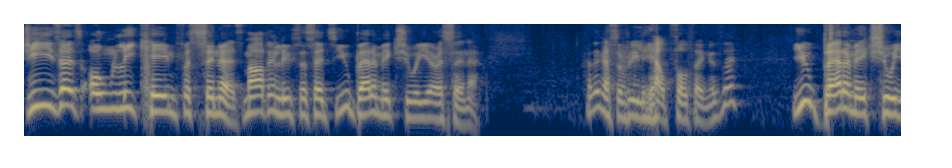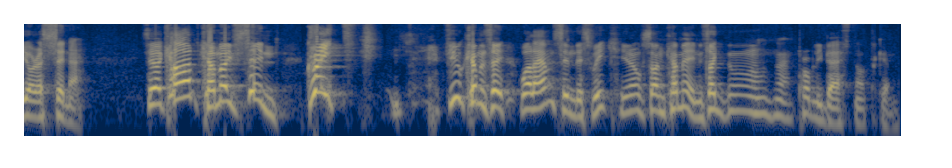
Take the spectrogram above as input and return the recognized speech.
Jesus only came for sinners. Martin Luther said, so you better make sure you're a sinner. I think that's a really helpful thing, isn't it? You better make sure you're a sinner. So I can't come, I've sinned. Great! If you come and say, Well, I haven't sinned this week, you know, so I'm coming, it's like, no probably best not to come.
